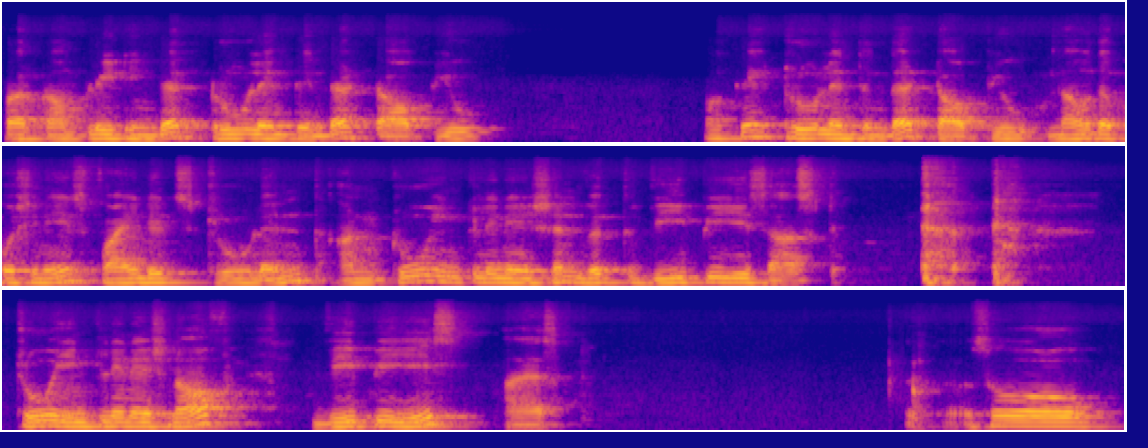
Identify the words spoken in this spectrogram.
for completing the true length in the top view. Okay, true length in the top view. Now the question is find its true length and true inclination with VP is asked. true inclination of VP is asked. So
